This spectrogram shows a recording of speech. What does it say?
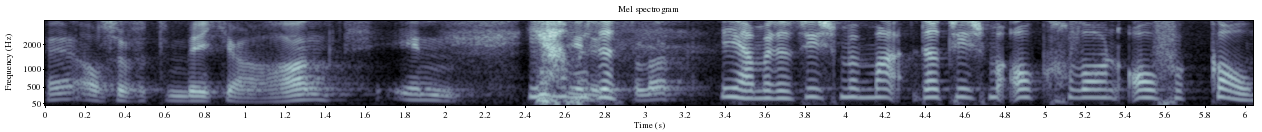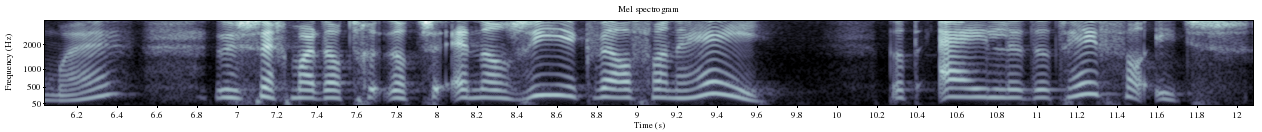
Hè, alsof het een beetje hangt in, Ja, in maar het dat, vlak. ja, maar dat is me, dat is me ook gewoon overkomen, hè? Dus zeg maar dat, dat en dan zie ik wel van, hé, hey, dat eilen, dat heeft wel iets.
